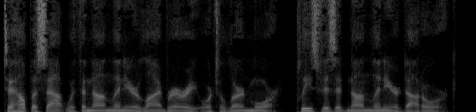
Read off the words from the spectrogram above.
To help us out with the Nonlinear Library or to learn more, please visit nonlinear.org.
